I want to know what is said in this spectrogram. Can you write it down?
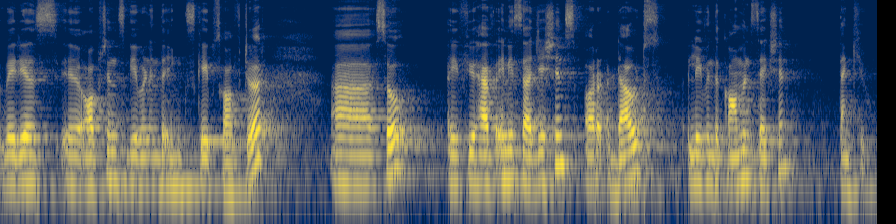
various uh, options given in the Inkscape software. Uh, so, if you have any suggestions or doubts, leave in the comment section. Thank you.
